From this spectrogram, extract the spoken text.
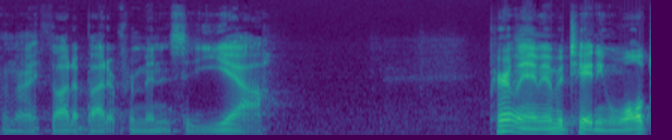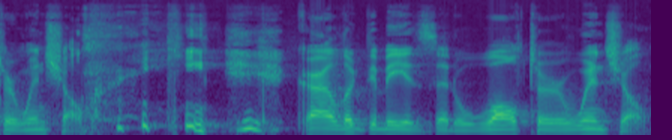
And I thought about it for a minute and said, yeah. Apparently, I'm imitating Walter Winchell. Carl looked at me and said, Walter Winchell.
